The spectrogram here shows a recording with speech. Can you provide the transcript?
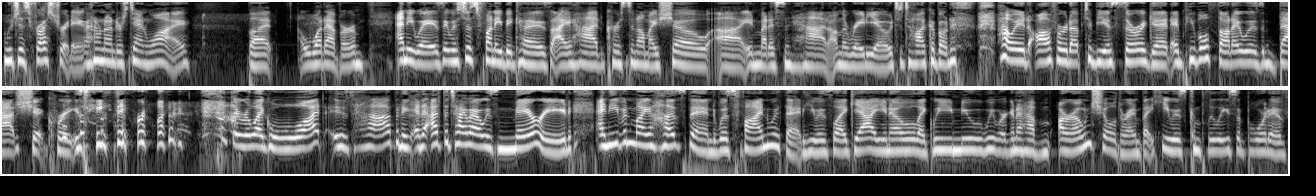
Which is frustrating. I don't understand why but whatever. Anyways, it was just funny because I had Kirsten on my show uh, in Medicine Hat on the radio to talk about how I had offered up to be a surrogate, and people thought I was batshit crazy. they were like, they were like, "What is happening?" And at the time, I was married, and even my husband was fine with it. He was like, "Yeah, you know, like we knew we were going to have our own children, but he was completely supportive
